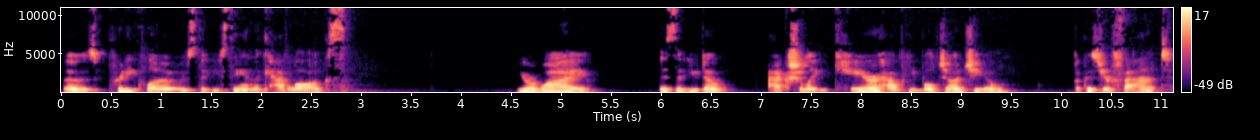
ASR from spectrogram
those pretty clothes that you see in the catalogs. Your why is that you don't actually care how people judge you because you're fat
